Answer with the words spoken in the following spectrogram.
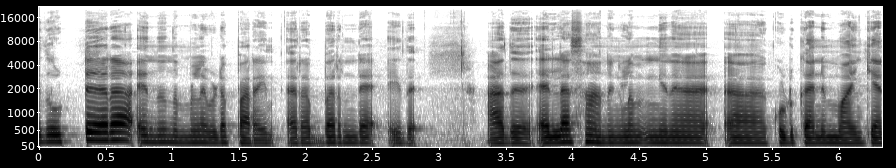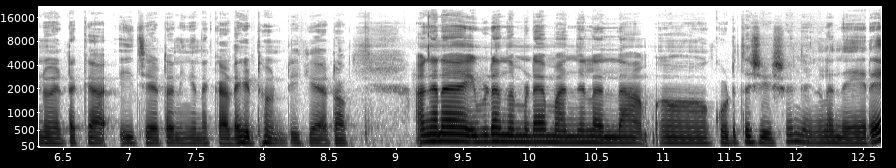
ഇത് ഒട്ടേറ എന്ന് നമ്മളിവിടെ പറയും റബ്ബറിന്റെ ഇത്. അത് എല്ലാ സാധനങ്ങളും ഇങ്ങനെ കൊടുക്കാനും വാങ്ങിക്കാനുമായിട്ടൊക്കെ ഈ ചേട്ടൻ ഇങ്ങനെ കടയിട്ടുകൊണ്ടിരിക്കുക കേട്ടോ. അങ്ങനെ ഇവിടെ നമ്മുടെ മഞ്ഞളെല്ലാം കൊടുത്ത ശേഷം ഞങ്ങൾ നേരെ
